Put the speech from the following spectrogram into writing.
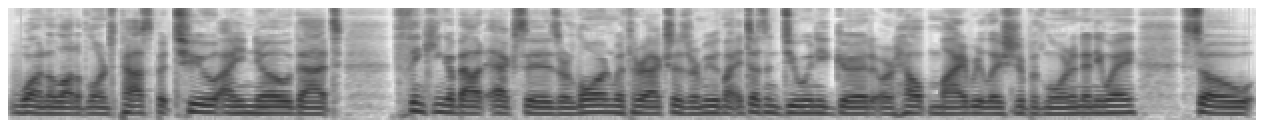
one a lot of Lauryn's past, but two I know that thinking about exes or Lauryn with her exes or me with my it doesn't do any good or help my relationship with Lauryn in any way. So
